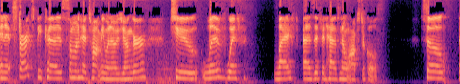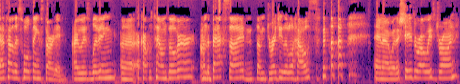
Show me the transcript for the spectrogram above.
and it starts because someone had taught me when I was younger to live with life as if it has no obstacles. So that's how this whole thing started. I was living uh, a couple towns over on the backside in some drudgy little house, and uh, where the shades were always drawn.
